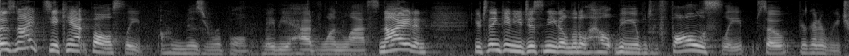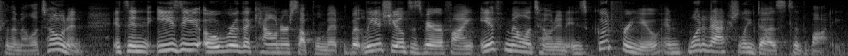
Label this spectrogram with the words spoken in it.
Those nights you can't fall asleep are miserable. Maybe you had one last night and you're thinking you just need a little help being able to fall asleep, so you're going to reach for the melatonin. It's an easy over-the-counter supplement, but Leah Shields is verifying if melatonin is good for you and what it actually does to the body.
